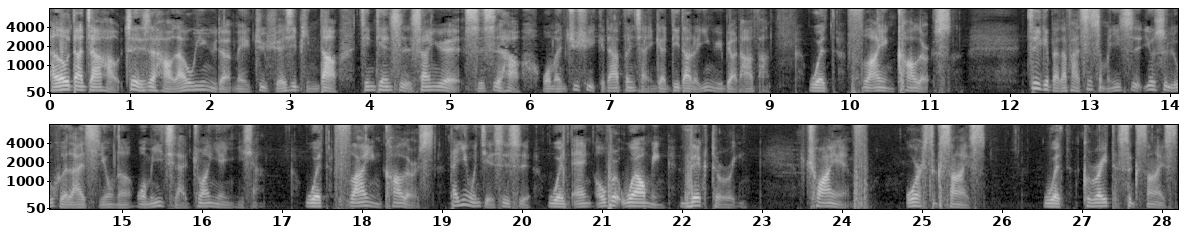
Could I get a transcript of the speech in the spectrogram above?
Hello，大家好，这里是好莱坞英语的美剧学习频道。今天是三月十四号，我们继续给大家分享一个地道的英语表达法，with flying colors。这个表达法是什么意思？又是如何来使用呢？我们一起来钻研一下。With flying colors，它英文解释是 with an overwhelming victory, triumph or success, with great success。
